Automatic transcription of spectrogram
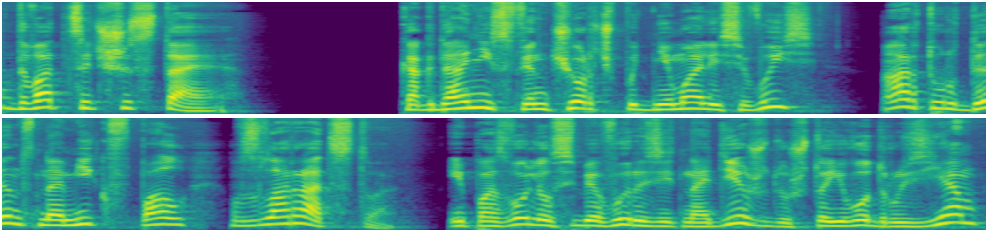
26. Когда они с Фенчорч поднимались ввысь, Артур Дент на миг впал в злорадство и позволил себе выразить надежду, что его друзьям,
